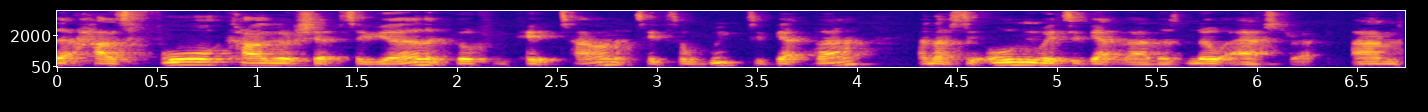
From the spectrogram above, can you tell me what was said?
that has four cargo ships a year that go from Cape Town. It takes a week to get there, and that's the only way to get there. There's no airstrip. And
